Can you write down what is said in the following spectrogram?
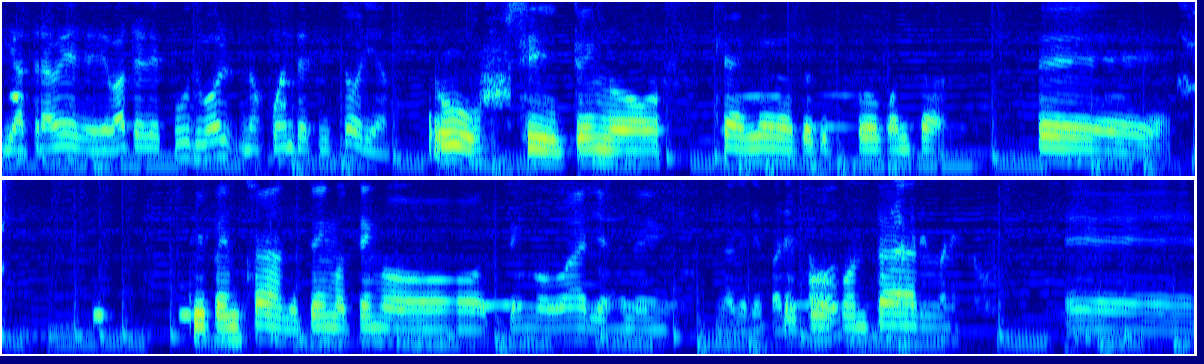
y a través de debates de fútbol nos cuente su historia? Uf, sí, tengo. ¿Qué anécdota te puedo contar? Eh, estoy pensando, tengo, tengo, tengo varias anécdotas. La que te parece. Te puedo contar. Eh,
